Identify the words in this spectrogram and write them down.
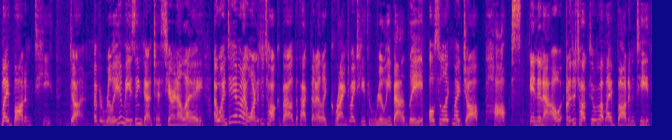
my bottom teeth done. I have a really amazing dentist here in LA. I went to him and I wanted to talk about the fact that I like grind my teeth really badly. Also like my jaw pops in and out. I wanted to talk to him about my bottom teeth,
